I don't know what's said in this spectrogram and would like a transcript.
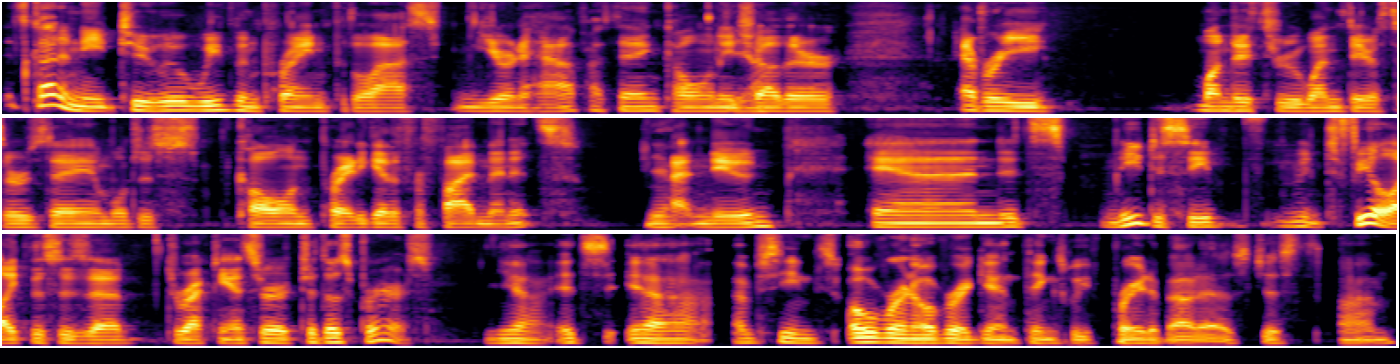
It's kind of neat too. We've been praying for the last year and a half, I think, calling each yeah. other every Monday through Wednesday or Thursday, and we'll just call and pray together for five minutes yeah. at noon. And it's neat to see, to feel like this is a direct answer to those prayers. Yeah, it's yeah. I've seen over and over again things we've prayed about as just um,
